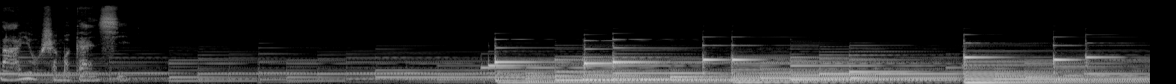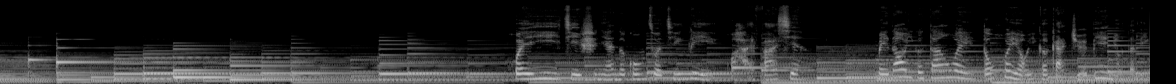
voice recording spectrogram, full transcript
哪有什么干系？回忆几十年的工作经历，我还发现，每到一个单位，都会有一个感觉别扭的领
